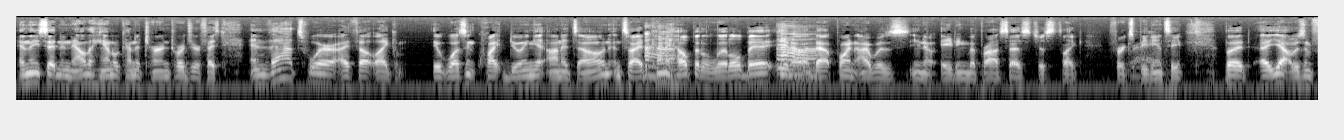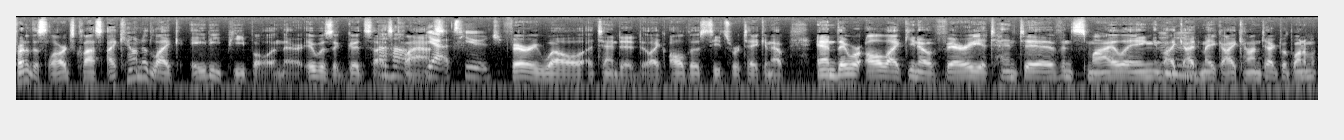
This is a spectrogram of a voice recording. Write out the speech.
And then he said, and now the handle kind of turned towards your face. And that's where I felt like it wasn't quite doing it on its own, and so I had to kind Uh-huh. of help it a little bit. You know, Uh-huh. at that point, I was you know aiding the process, just like for expediency. But uh, yeah, I was in front of this large class. I counted like eighty people in there. It was a good sized Uh-huh. class Yeah, it's huge. very well attended. Like all those seats were taken up, and they were all like you know very attentive and smiling, and Mm-hmm. like I'd make eye contact with one of them,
